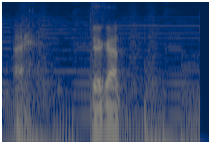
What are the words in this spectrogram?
ไปเจอกัน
